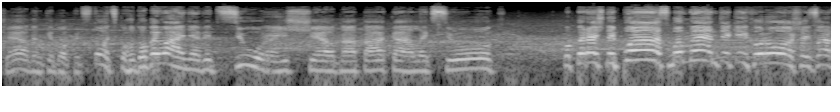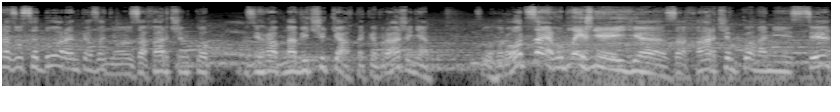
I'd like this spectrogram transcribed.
Ще один кидок від Стоцького. Добивання від Цюра. І ще одна атака. Олексюк. Поперечний пас! Момент, який хороший! Зараз у Сидоренка. Ну, Захарченко зіграв на відчуттях таке враження. Слогородцев у ближній! Захарченко на місці.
